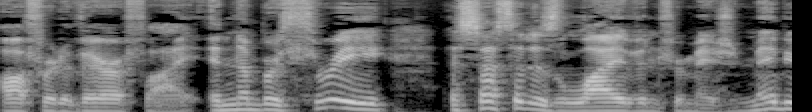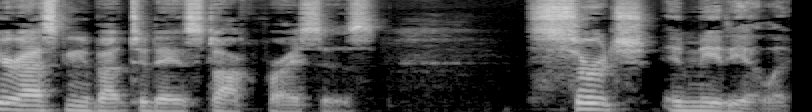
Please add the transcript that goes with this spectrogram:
offer to verify. And number three, assess it as live information. Maybe you're asking about today's stock prices. Search immediately.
